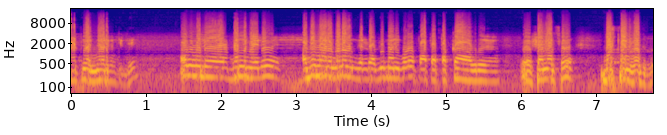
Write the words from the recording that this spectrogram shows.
ರಾತ್ರಿ ಹನ್ನೆರಡು ಗಂಟೆಗೆ. ಆದ್ಮೇಲೆ ಬಂದ ಮೇಲೆ ಅಭಿಮಾನಿಗಳು, ಒಂದೆರಡು ಅಭಿಮಾನಿಗಳು, ಪಾಪ ಪಕ್ಕ ಅವರು ಫೇಮಸ್ ಬಸ್ನಲ್ಲಿ ಹೋದ್ರು.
